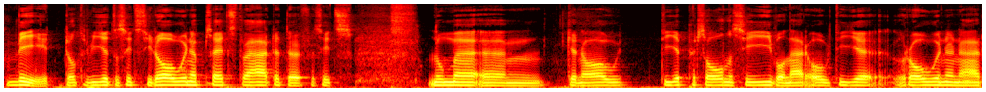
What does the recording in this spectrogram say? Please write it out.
wird. Oder wie das jetzt die Rollen besetzt werden, dürfen es jetzt nur ähm, genau die Personen sein, die dann auch die Rollen dann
